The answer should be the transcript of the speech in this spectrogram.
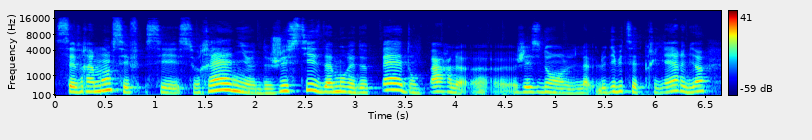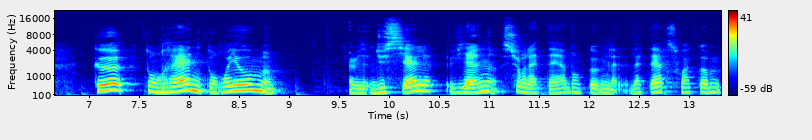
c'est vraiment ce règne de justice, d'amour et de paix dont parle euh, Jésus dans le début de cette prière, eh bien que ton règne, ton royaume euh, du ciel viennent sur la terre, donc comme la, terre soit comme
